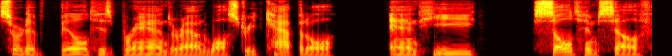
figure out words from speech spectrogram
sort of build his brand around Wall Street Capital. And he sold himself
